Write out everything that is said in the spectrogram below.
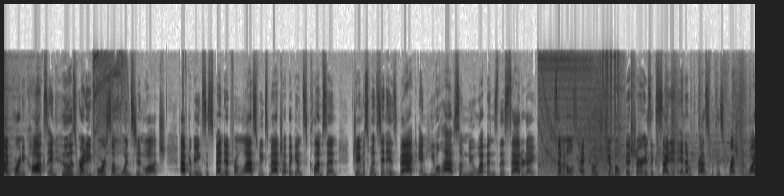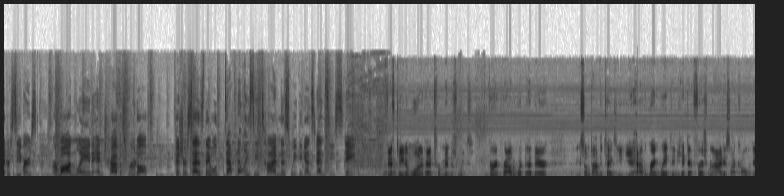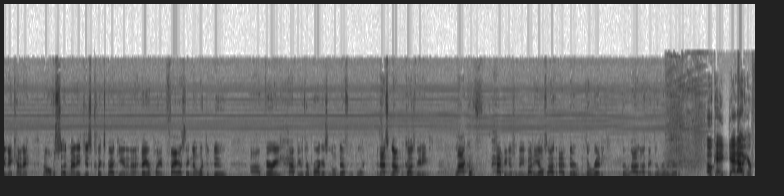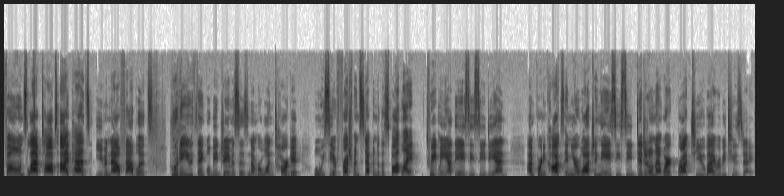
I'm Courtney Cox, and who's ready for some Winston Watch? After being suspended from last week's matchup against Clemson, Jameis Winston is back, and he will have some new weapons this Saturday. Seminoles head coach Jimbo Fisher is excited and impressed with his freshman wide receivers, Ermon Lane and Travis Rudolph. Fisher says they will definitely see time this week against NC State. 15 and 1 have had tremendous weeks. Very proud of what that they're sometimes it takes you, you have a great week, then you hit that freshmanitis, I call it. Then they kind of, and all of a sudden, man, it just clicks back in, and I, they are playing fast. They know what to do. Uh, very happy with their progress, and they'll definitely play. And that's not because of any lack of happiness with anybody else. I, I, they're they're ready. They're, I, I think they're really ready. Okay, get out your phones, laptops, iPads, even now phablets. Who do you think will be Jameis's number one target? Will we see a freshman step into the spotlight? Tweet me at the ACCDN. I'm Courtney Cox, and you're watching the ACC Digital Network brought to you by Ruby Tuesday.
